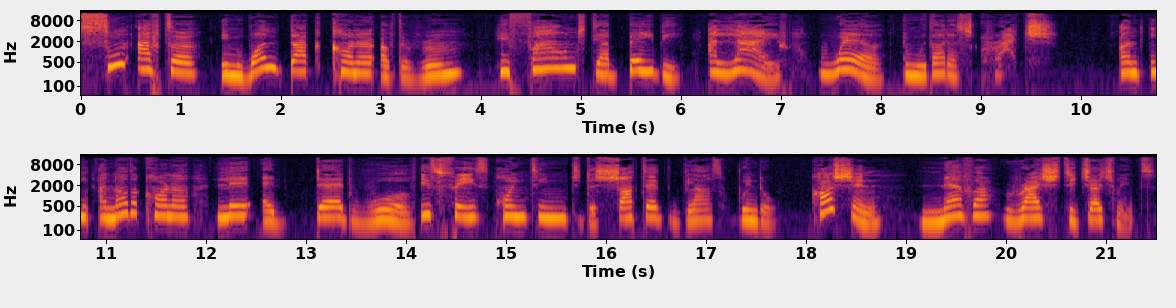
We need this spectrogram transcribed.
Soon after, in one dark corner of the room, he found their baby alive, well, and without a scratch. And in another corner lay a dead wolf, its face pointing to the shattered glass window. Caution never rush to judgment.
